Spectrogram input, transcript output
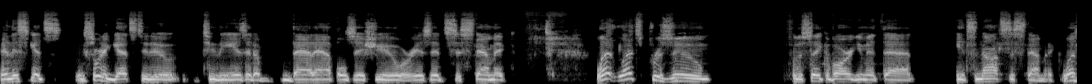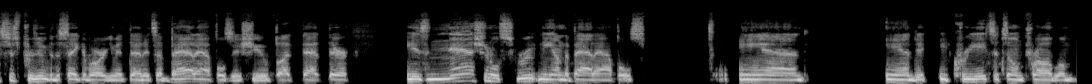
And this gets sort of gets to the to the is it a bad apples issue or is it systemic? Let let's presume, for the sake of argument, that it's not systemic. Let's just presume, for the sake of argument, that it's a bad apples issue, but that there is national scrutiny on the bad apples, and and it, it creates its own problem.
